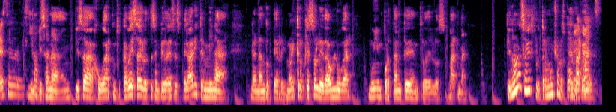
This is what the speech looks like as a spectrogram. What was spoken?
eso no lo he visto. Y empiezan a, empieza a jugar con su cabeza, el otro se empieza a desesperar y termina ganando Terry, ¿no? Y creo que eso le da un lugar muy importante dentro de los Batman. Que no lo sabe explotar mucho en los Los cómics. ¿eh?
